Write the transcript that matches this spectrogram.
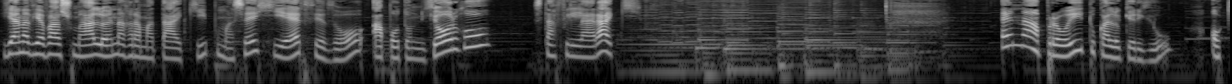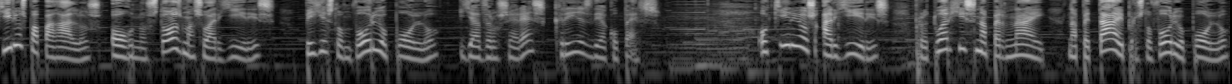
Για να διαβάσουμε άλλο ένα γραμματάκι που μας έχει έρθει εδώ από τον Γιώργο Σταφυλαράκη. Ένα πρωί του καλοκαιριού, ο κύριος Παπαγάλος, ο γνωστός μας ο Αργύρης, πήγε στον Βόρειο Πόλο για δροσερές κρύες διακοπές. Ο κύριος Αργύρης, προτού αρχίσει να περνάει, να πετάει προς το Βόρειο Πόλο,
